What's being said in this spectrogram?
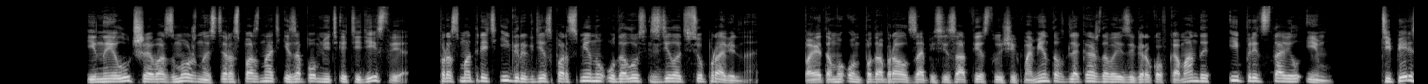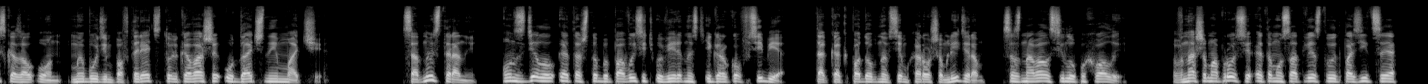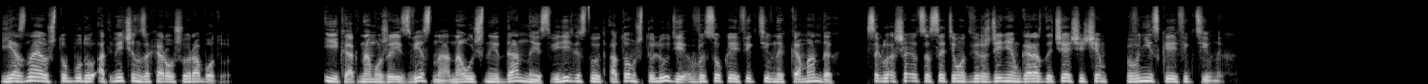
И наилучшая возможность распознать и запомнить эти действия – просмотреть игры, где спортсмену удалось сделать все правильно. Поэтому он подобрал записи соответствующих моментов для каждого из игроков команды и представил им. «Теперь», — сказал он, — «мы будем повторять только ваши удачные матчи». С одной стороны, он сделал это, чтобы повысить уверенность игроков в себе, так как, подобно всем хорошим лидерам, сознавал силу похвалы. В нашем опросе этому соответствует позиция «я знаю, что буду отмечен за хорошую работу». И, как нам уже известно, научные данные свидетельствуют о том, что люди в высокоэффективных командах соглашаются с этим утверждением гораздо чаще, чем в низкоэффективных.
